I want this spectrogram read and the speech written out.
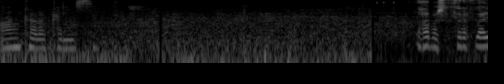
Ankara Kalesi. Daha başka taraflar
